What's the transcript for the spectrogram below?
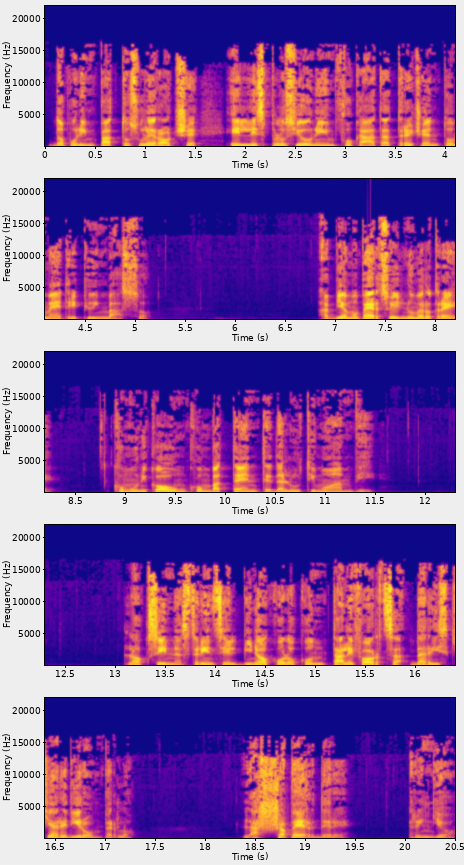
dopo l'impatto sulle rocce e l'esplosione infuocata a 300 metri più in basso. Abbiamo perso il numero 3, comunicò un combattente dall'ultimo Anvi. Loxin strinse il binocolo con tale forza da rischiare di romperlo. Lascia perdere, ringhiò.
